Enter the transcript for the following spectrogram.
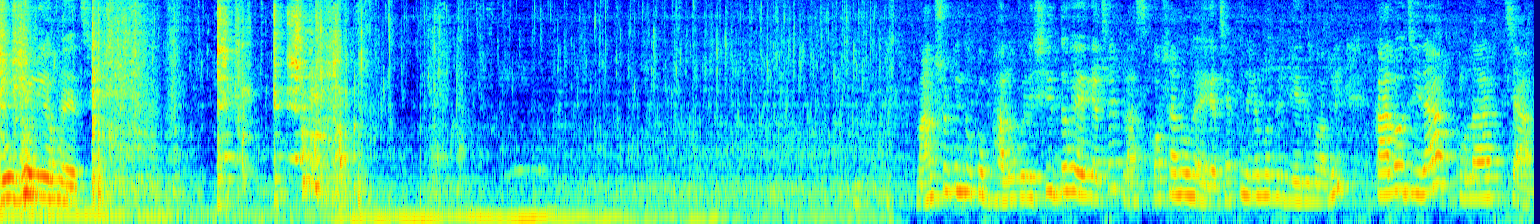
লোভনীয় হয়েছে। মাংস কিন্তু খুব ভালো করে সিদ্ধ হয়ে গেছে প্লাস কষানো হয়ে গেছে। এখন এর মধ্যে দিয়ে দেবো আমি কালো জিরা, পোলার চাল।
